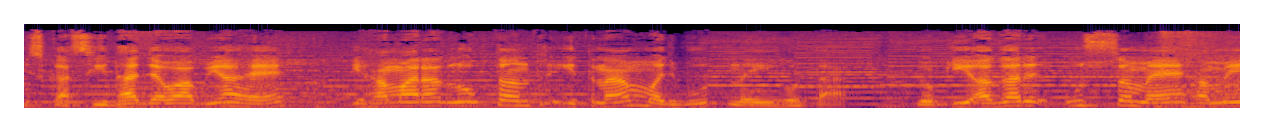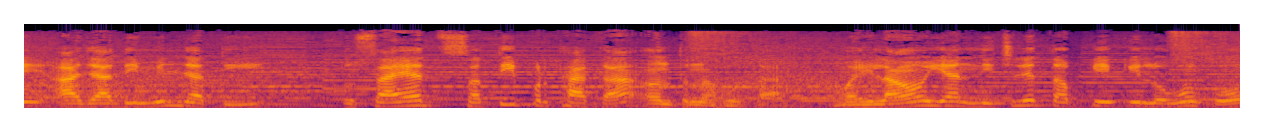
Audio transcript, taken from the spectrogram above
इसका सीधा जवाब यह है कि हमारा लोकतंत्र इतना मज़बूत नहीं होता, क्योंकि अगर उस समय हमें आज़ादी मिल जाती तो शायद सती प्रथा का अंत न होता। महिलाओं या निचले तबके के लोगों को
